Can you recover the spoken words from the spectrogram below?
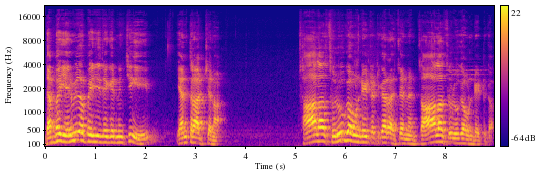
డెబ్భై ఎనిమిదవ పేజీ దగ్గర నుంచి యంత్రార్చన. చాలా సులువుగా ఉండేటట్టుగా రాశాను నేను చాలా సులువుగా ఉండేట్టుగా.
